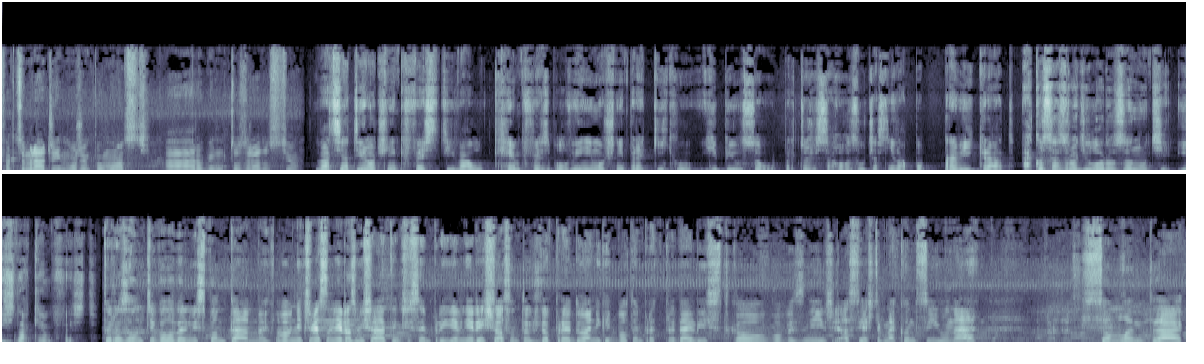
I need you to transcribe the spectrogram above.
fakt som rád, že im môžem pomôcť a robím to s radosťou. 20. ročník festivalu Campfest bol výnimočný pre Kiku Hippiusovu, pretože sa ho zúčastnila po prvýkrát. Ako sa zrodilo rozhodnutie ísť na Campfest? To rozhodnutie bolo veľmi spontánne, lebo v niečom ja som nerozmýšľala tým, či sem prídem, neriešila som to už dopredu, ani keď bol ten predpredaj lístkov, vôbec nič, asi až tak na konci júna som len tak,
